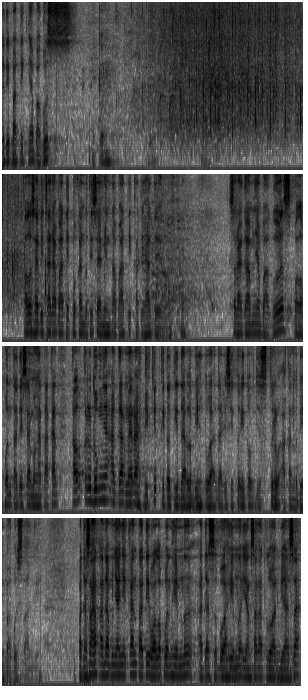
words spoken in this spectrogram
Jadi batiknya bagus. Betul. Kalau saya bicara batik bukan berarti saya minta batik, hati-hati ya. Seragamnya bagus, walaupun tadi saya mengatakan kalau kerudungnya agak merah dikit gitu tidak lebih tua dari situ itu justru akan lebih bagus lagi. Pada saat Anda menyanyikan tadi walaupun himne ada sebuah himne yang sangat luar biasa,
